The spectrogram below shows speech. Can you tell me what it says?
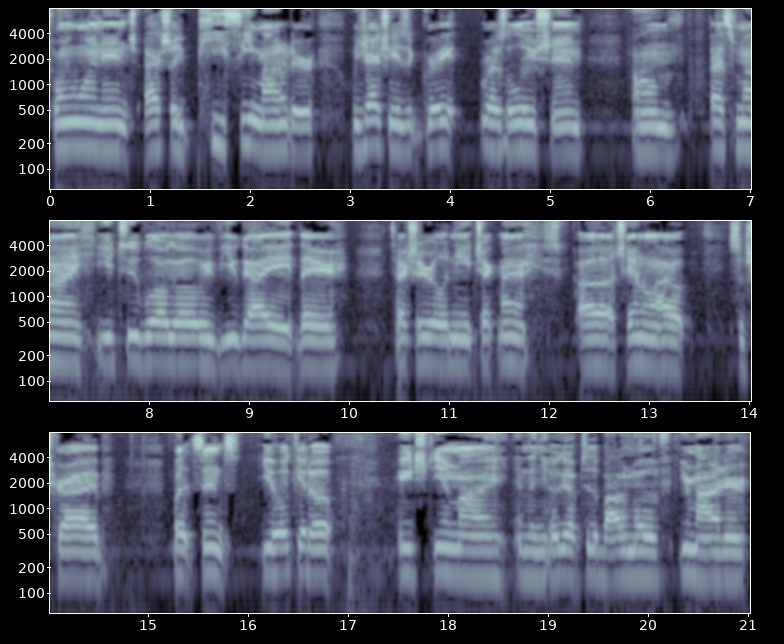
21 inch actually PC monitor, which actually is a great resolution. Um, that's my YouTube logo review guy there. It's actually really neat. Check my uh, channel out, subscribe. But since you hook it up HDMI and then you hook it up to the bottom of your monitor,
